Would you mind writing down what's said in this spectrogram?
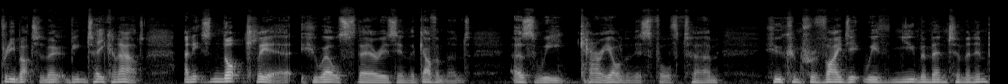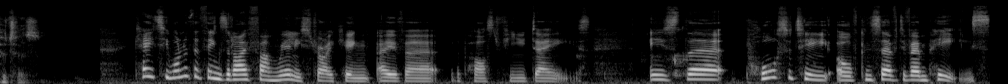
pretty much at the moment, been taken out. And it's not clear who else there is in the government as we carry on in this fourth term who can provide it with new momentum and impetus. Katy, one of the things that I found really striking over the past few days is the paucity of Conservative MPs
